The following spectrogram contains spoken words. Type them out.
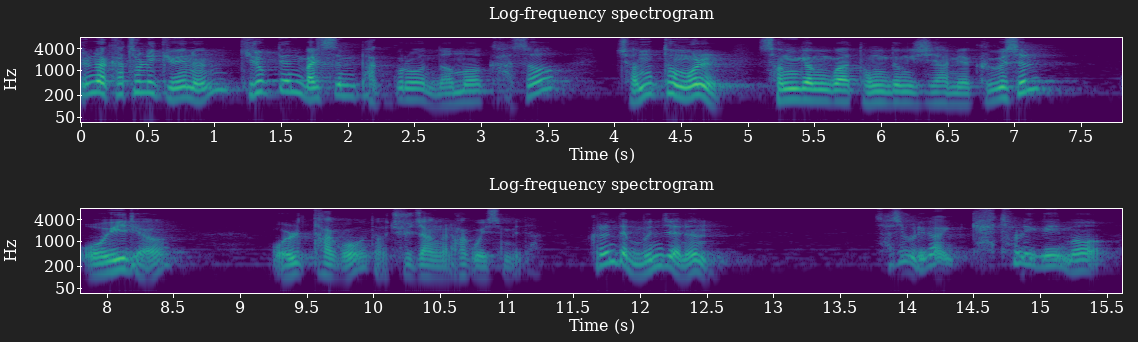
그러나 가톨릭 교회는 기록된 말씀 밖으로 넘어가서 전통을 성경과 동등시하며 그것을 오히려 옳다고 더 주장을 하고 있습니다. 그런데 문제는 사실 우리가 가톨릭의 뭐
